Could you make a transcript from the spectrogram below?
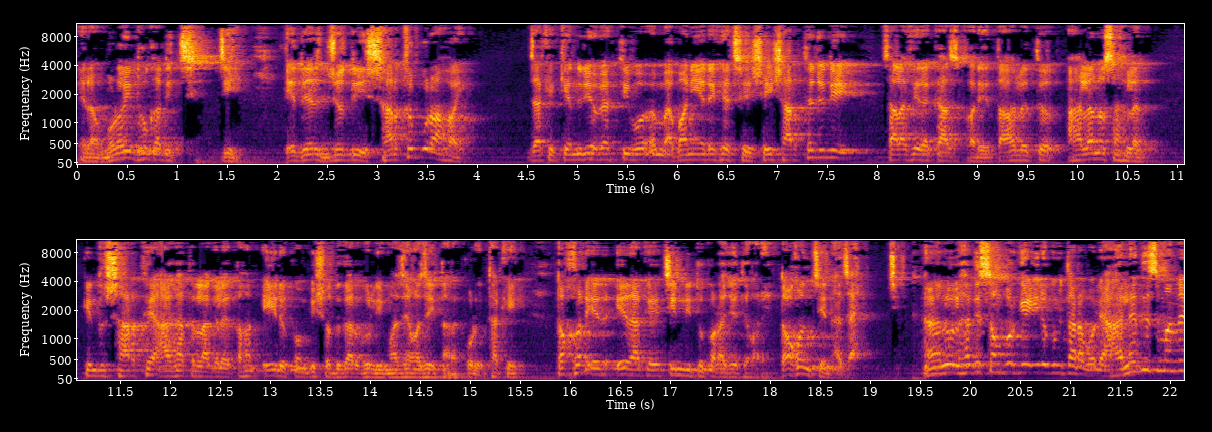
এরা বড়ই ধোকা দিচ্ছে। জি। এদের যদি স্বার্থ পুরা হয়, যাকে কেন্দ্রীয় ব্যক্তি বানিয়ে রেখেছে, সেই স্বার্থে যদি সালাফিরা কাজ করে, তাহলে তো আহলান ও সাহলান। কিন্তু স্বার্থে আঘাত লাগলে তখন এইরকম বিষদগার গুলি মাঝে মাঝেই তারা করে থাকে। তখন এরাকে চিহ্নিত করা যেতে পারে। তখন চেনা যায়। আহলুল হাদিস সম্পর্কে এইরকমই তারা বলে। আহলে হাদিস মানে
